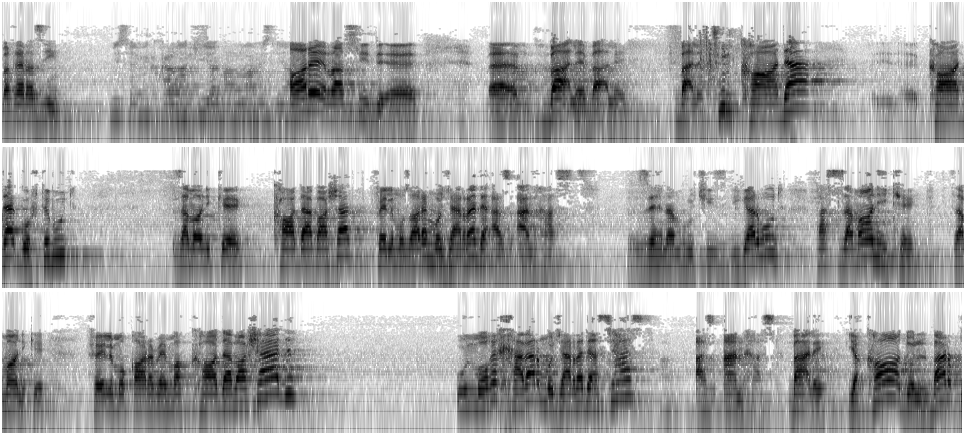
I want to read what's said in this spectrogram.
بغیر از این. آره راسید بله بله بله. چون کاده کاده گفته بود زمانی که کاده باشد فعل مضارع مجرد از ان هست. ذهنم رو چیز دیگر بود. پس زمانی که زمانی که فعل مقارب ما کاده باشد اون موقع خبر مجرد از چه هست؟ از ان هست. بله یکاد البرق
